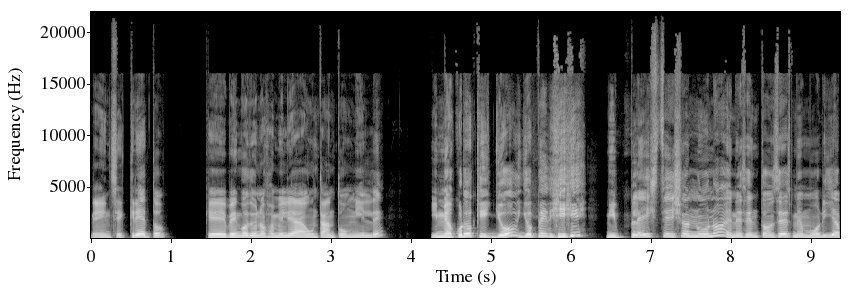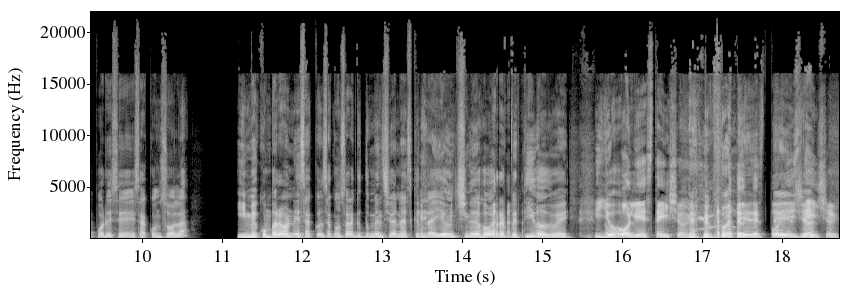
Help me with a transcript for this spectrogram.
en secreto que vengo de una familia un tanto humilde. Y me acuerdo que yo, yo pedí mi PlayStation 1 en ese entonces, me moría por ese, esa consola. Y me compraron esa, esa consola que tú mencionas, que traía un chingo de juegos repetidos, güey. Y yo... Polystation. Polystation.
